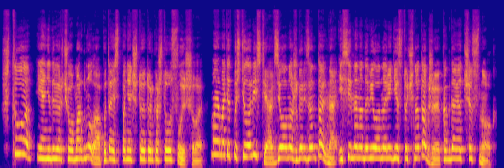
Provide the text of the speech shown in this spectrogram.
Что?» Я недоверчиво моргнула, пытаясь понять, что я только что услышала. Моя мать отпустила листья, взяла нож горизонтально и сильно надавила на редис точно так же, как давят чеснок.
